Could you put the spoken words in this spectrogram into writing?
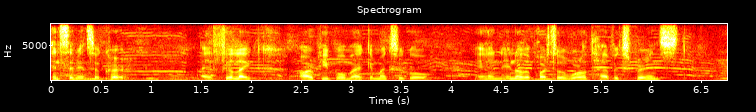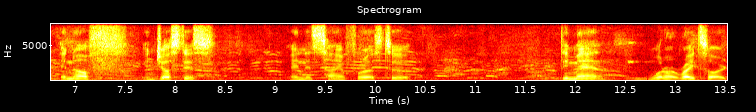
incidents occur. I feel like our people back in Mexico and in other parts of the world have experienced enough injustice, and it's time for us to demand what our rights are.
